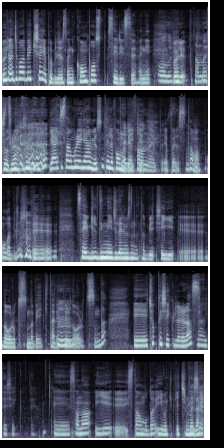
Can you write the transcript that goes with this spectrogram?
böyle acaba belki şey yapabiliriz hani kompost serisi hani Olur. böyle Anlaştık. program. Gerçi sen buraya gelmiyorsun telefonla, telefonla belki yaparız. yaparız. Tamam olabilir. Ee, sevgili dinleyicilerimizin de tabii şeyi e, doğrultusunda belki talepleri doğrultusunda. Ee, çok teşekkürler Aras. Ben teşekkür ee, sana iyi e, İstanbul'da iyi vakit geçirmeler.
